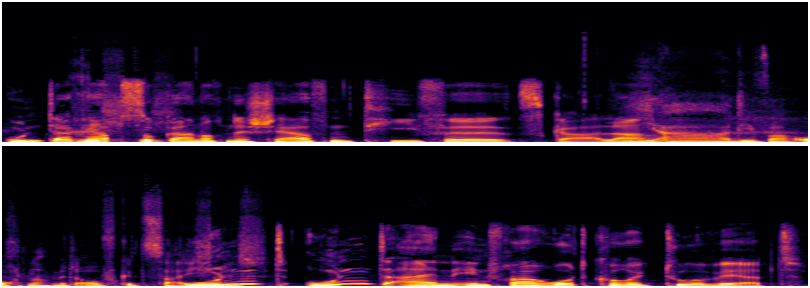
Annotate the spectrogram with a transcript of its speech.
Und da gab es sogar noch eine Schärfentiefe-Skala. Ja, die war auch noch mit aufgezeichnet. Und, und ein Infrarotkorrekturwert.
